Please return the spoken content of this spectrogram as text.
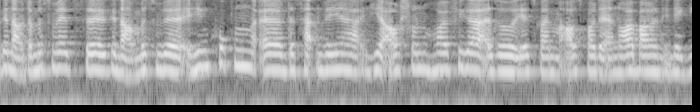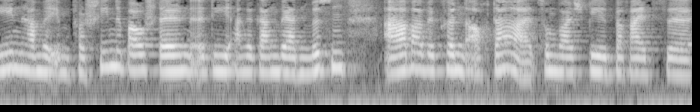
genau, da müssen wir jetzt äh, genau müssen wir hingucken. Äh, das hatten wir ja hier auch schon häufiger. Also jetzt beim Ausbau der erneuerbaren Energien haben wir eben verschiedene Baustellen, äh, die angegangen werden müssen. Aber wir können auch da zum Beispiel bereits äh,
